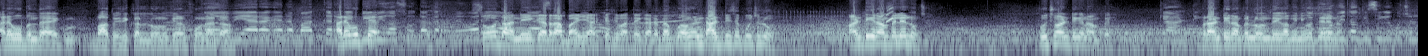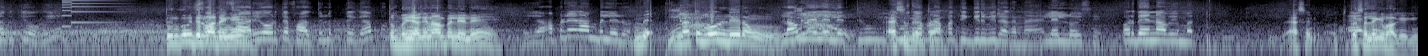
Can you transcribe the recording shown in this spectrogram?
अरे वो बंदा है एक बात हुई थी कल लोन का फ़ोन आया था। बात कर अरे वो क्या- सौदा कर रहे हो। सौदा नहीं कर रहा भाई यार कैसी बातें कर रहा है? मैं आंटी से पूछ लूँ। आंटी के नाम पे ले लूँ? पूछो आंटी के नाम पे। क्या आंटी? पर आंटी पे लोन देगा भी नहीं वो तेरे वो नाम भी तो किसी की कुछ लगती होगी। तो उनको भी दिलवा देंगे। सारी औरतें फालतू लगती क्या? तो भैया के नाम पे ले ले। भैया अपने नाम पे ले लो ना। मैं मैं तो लोन ले रहा हूँ। लाओ मैं ले लेती हूँ। ऐसे मुझे अपना पति गिरवी रखना है ले लो इसे। और देना भी मत। ऐसे तो पैसा लेके भागेगी।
